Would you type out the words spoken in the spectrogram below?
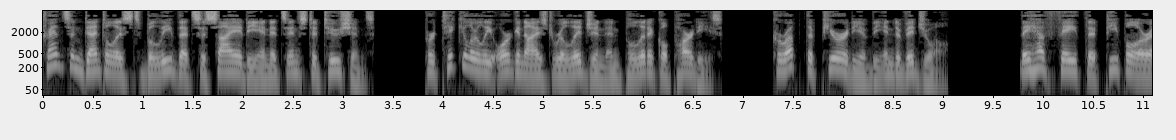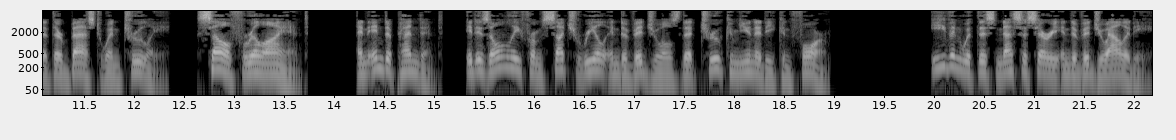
Transcendentalists believe that society and its institutions—particularly organized religion and political parties—corrupt the purity of the individual. They have faith that people are at their best when truly self-reliant and independent. It is only from such real individuals that true community can form. Even with this necessary individuality,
